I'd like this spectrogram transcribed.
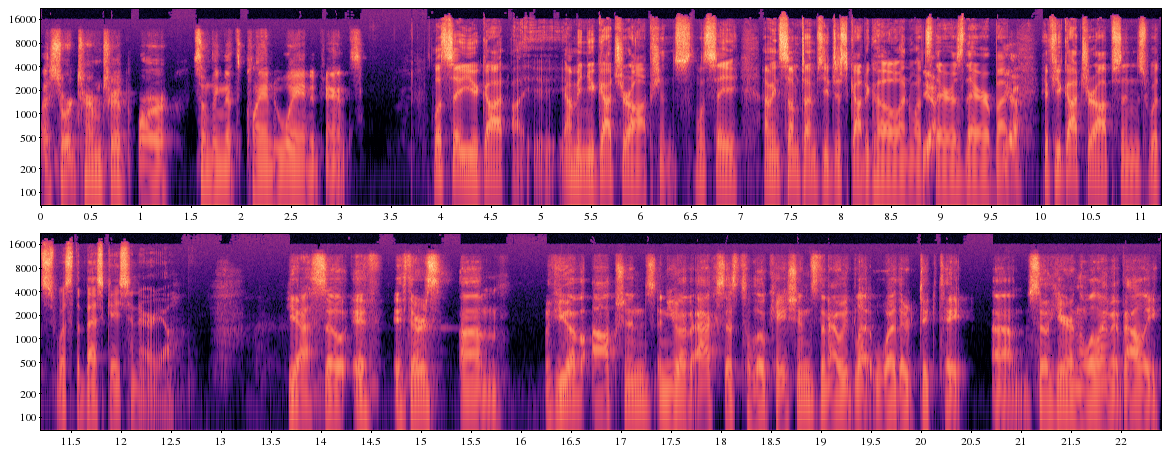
a short term trip or something that's planned way in advance? let's say you got, I mean, you got your options. Let's say, I mean, sometimes you just got to go, and what's Yeah. there is there. But Yeah. if you got your options, what's what's the best case scenario? Yeah. So if if there's um if you have options and you have access to locations, then I would let weather dictate. Um, so here in the Willamette Valley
